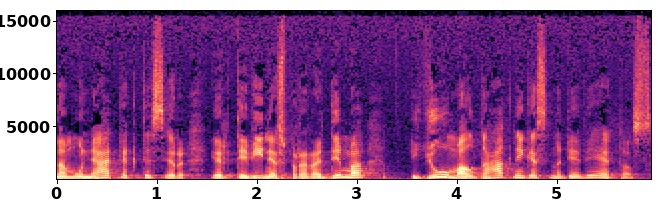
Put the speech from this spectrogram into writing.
namų netektis, ir, ir tėvynės praradimą, jų maldaknygės nudėvėtos.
